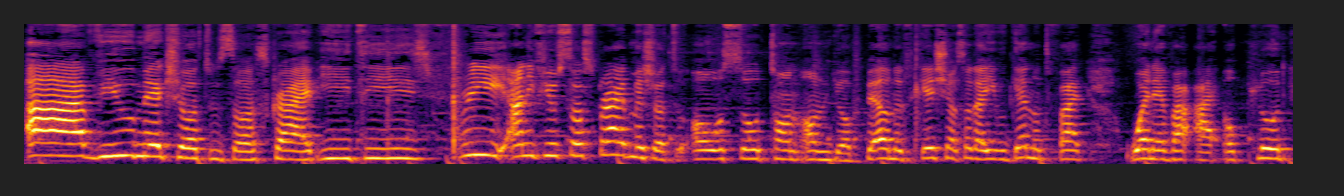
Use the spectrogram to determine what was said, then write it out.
Have you? Make sure to subscribe. It is free. And if you subscribe, make sure to also turn on your bell notification so that you get notified whenever I upload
